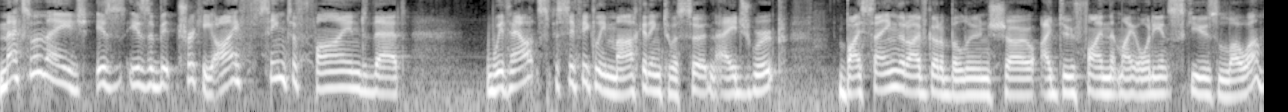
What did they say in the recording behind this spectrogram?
Maximum age is is a bit tricky. I seem to find that without specifically marketing to a certain age group, by saying that I've got a balloon show, I do find that my audience skews lower.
